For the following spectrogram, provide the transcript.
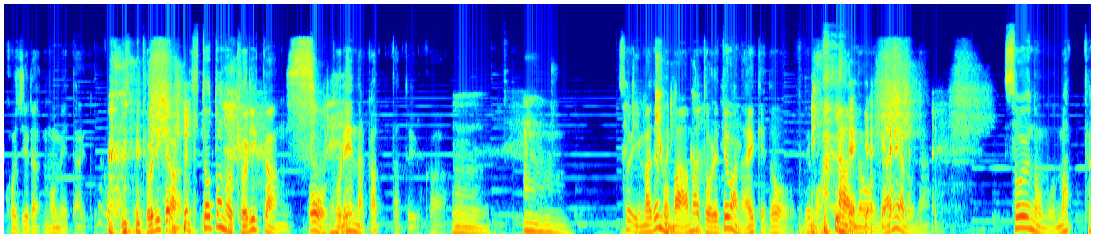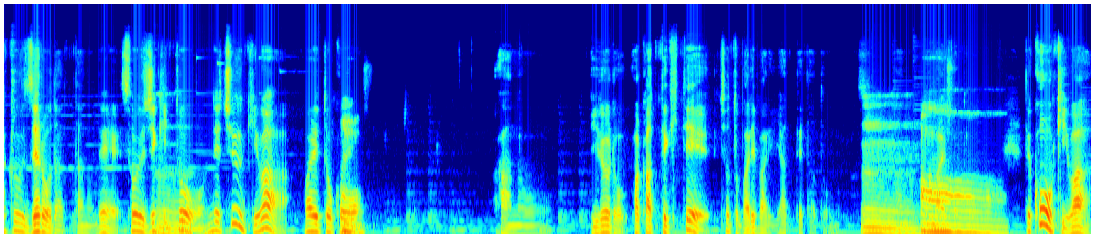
こじら揉めたりとか距離感 人との距離感を取れなかったというか。うん。うん。そう今でもまああんま取れてはないけど、でも あの何やろうな。そういうのも全くゼロだったのでそういう時期と、うん。で中期は割とこう、はいあのいろいろ分かってきてちょっとバリバリやってたと思いあこで後期は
